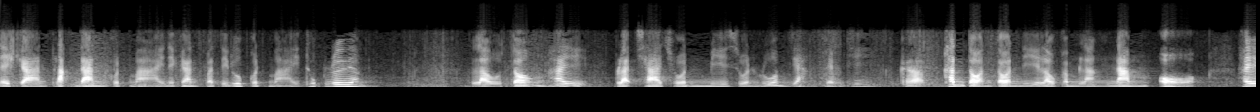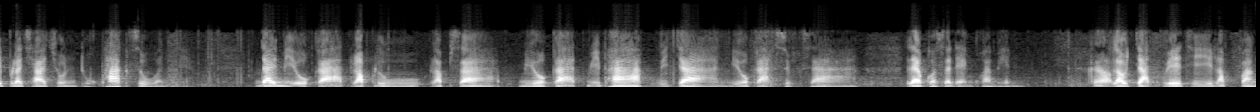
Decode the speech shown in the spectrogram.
ในการผลักดันกฎหมาย ในการปฏิรูปกฎหมายทุกเรื่อง เราต้องให้ประชาชนมีส่วนร่วมอย่างเต็มที่ครับขั้นตอนตอนนี้เรากำลังนำออกให้ประชาชนทุกภาคส่วนเนี่ยได้มีโอกาสรับรู้ รับทราบ มีโอกาสวิพากษ์วิจารณ์ มีโอกาสศึกษา แล้วก็แสดงความเห็นครับ เราจัดเวทีรับฟัง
